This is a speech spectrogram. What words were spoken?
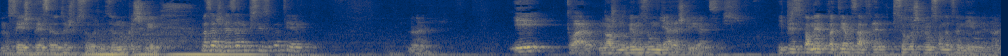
Não sei a experiência de outras pessoas, mas eu nunca cheguei. Mas às vezes era preciso bater. Não é? E, claro, nós não devemos humilhar as crianças. E principalmente batermos à frente de pessoas que não são da família, não é?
